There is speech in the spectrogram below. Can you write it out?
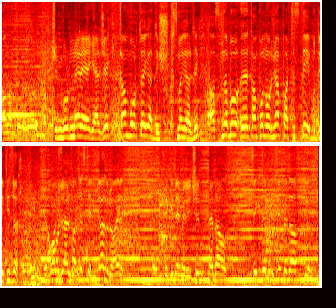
Bağlantı oluyor doğru. Şimdi bu nereye gelecek? Tam bu ortaya gelecek, şu kısma gelecek. Aslında bu e, tamponun orijinal parçası değil, bu difüzör. Ama Bu güzel duruyor. Parçası değil, güzel duruyor aynen. Çeki demiri için feda olsun. Çeki demir için feda olsun diyoruz.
